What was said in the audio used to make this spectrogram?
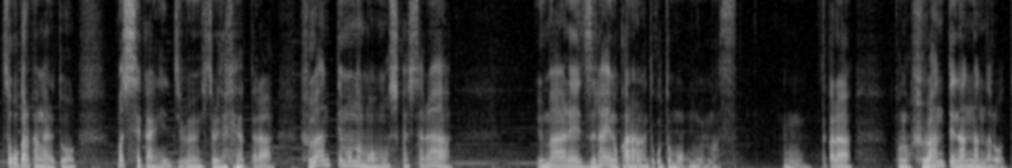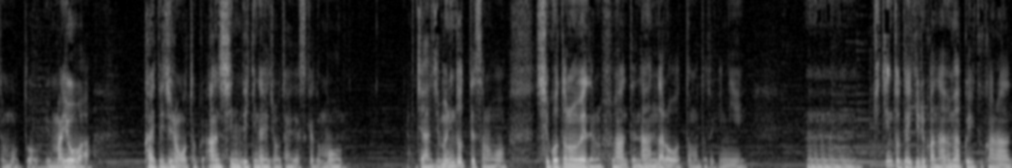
そこから考えるともし世界に自分一人だけだったら不安ってものももしかしたら生まれづらいのかななんてことも思います。うん、だからこの不安って何なんだろうって思うと、まあ、要は書いて字のごとく安心できない状態ですけどもじゃあ自分にとってその仕事の上での不安って何だろうって思った時にうーんきちんとできるかなうまくいくかなっ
